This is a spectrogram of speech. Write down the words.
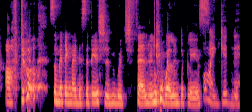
after submitting my dissertation, which fell really well into place. Oh my goodness.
